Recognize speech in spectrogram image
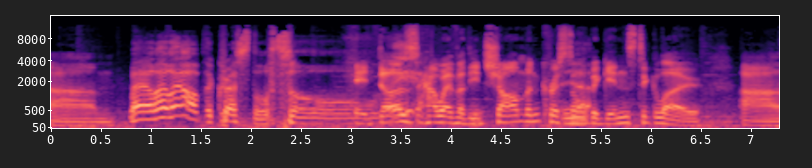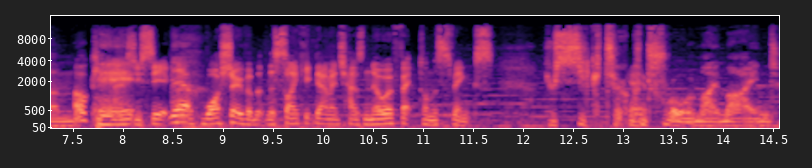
Um, Well, I lit up the crystal, so it does, however, the enchantment crystal Yeah. begins to glow. Um, Okay. As you see it kind Yeah. of wash over, but the psychic damage has no effect on the Sphinx. You seek to control my mind,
